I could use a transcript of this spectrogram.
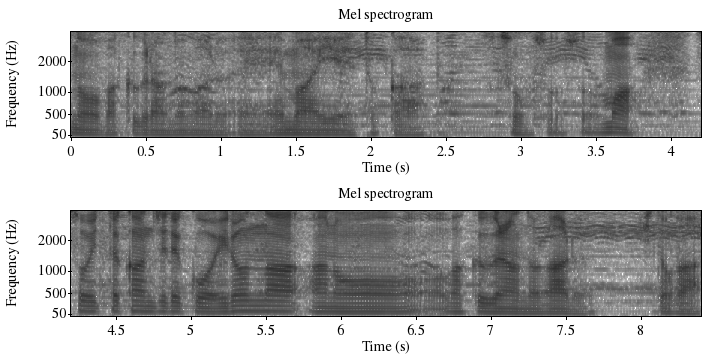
のバックグラウンドがある、えー MIA とか、そうそうそう。まあ、そういった感じで、こう、いろんな、あのーバックグラウンドがある人が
